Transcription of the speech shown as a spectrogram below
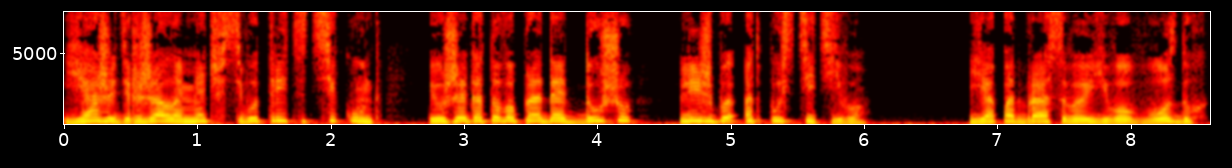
Я же держала мяч всего 30 секунд и уже готова продать душу, лишь бы отпустить его. Я подбрасываю его в воздух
